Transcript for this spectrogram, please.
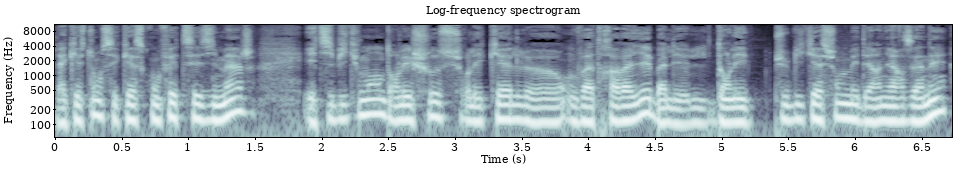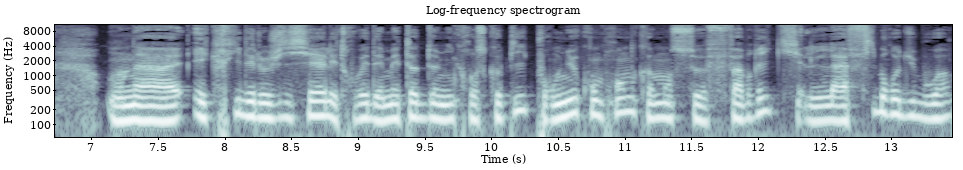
La question, c'est qu'est-ce qu'on fait de ces images? Et typiquement, dans les choses sur lesquelles euh, on va travailler, bah, les, dans les publications de mes dernières années, on a écrit des logiciels et trouvé des méthodes de microscopie pour mieux comprendre comment se fabrique la fibre du bois,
